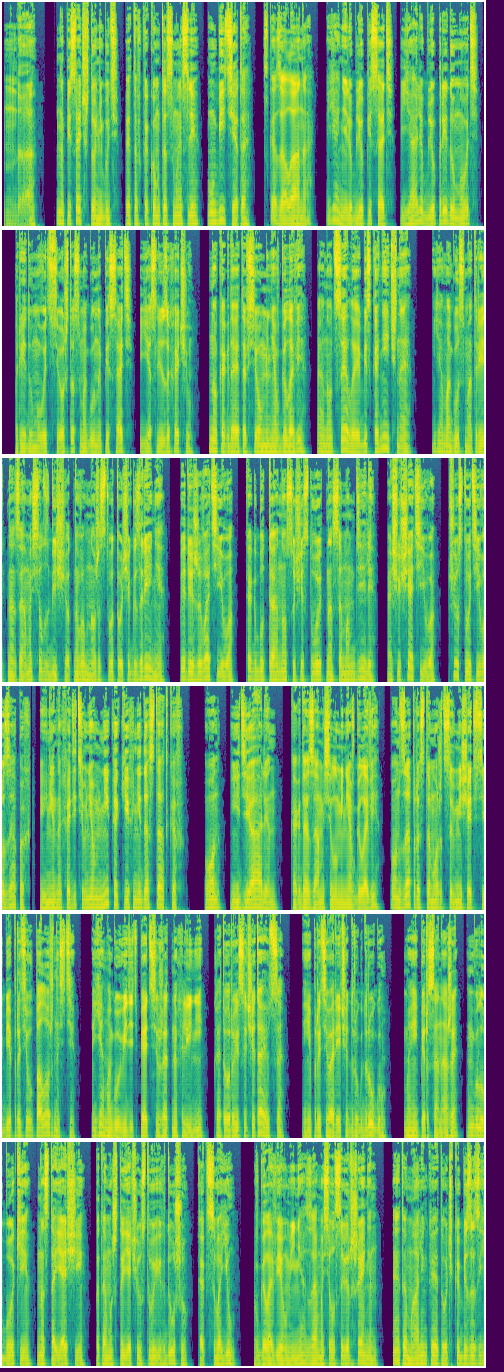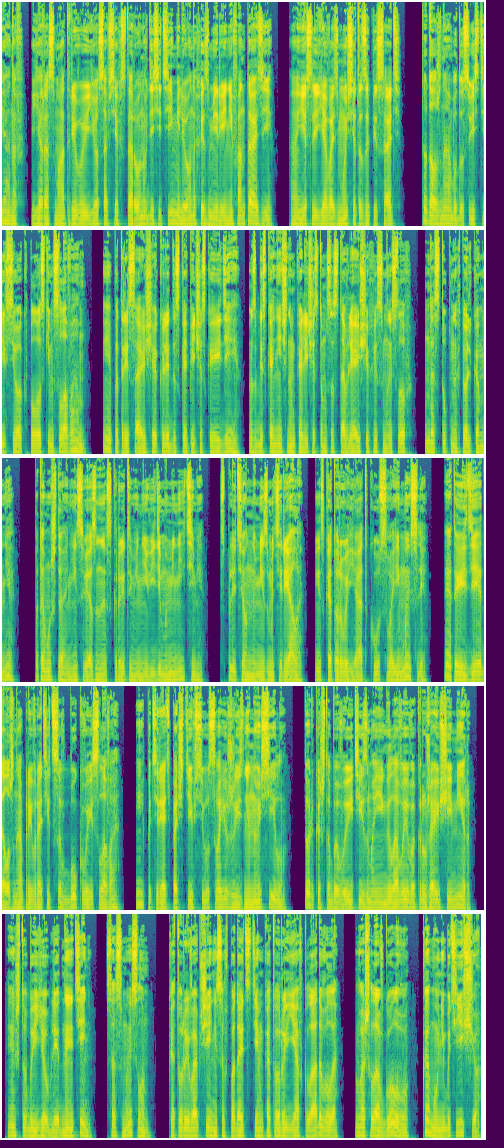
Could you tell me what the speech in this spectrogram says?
«Да». «Написать что-нибудь — это в каком-то смысле убить это», — сказала она. «Я не люблю писать, я люблю придумывать. Придумывать все, что смогу написать, если захочу. Но когда это все у меня в голове, оно целое, бесконечное. Я могу смотреть на замысел с бесчетного множества точек зрения, переживать его, как будто оно существует на самом деле, ощущать его, чувствовать его запах и не находить в нем никаких недостатков. Он идеален. Когда замысел у меня в голове, он запросто может совмещать в себе противоположности. Я могу видеть пять сюжетных линий, которые сочетаются и противоречат друг другу. Мои персонажи глубокие, настоящие, потому что я чувствую их душу, как свою. В голове у меня замысел совершенен. Это маленькая точка без изъянов. Я рассматриваю ее со всех сторон в десяти миллионах измерений фантазии. А если я возьмусь это записать, то должна буду свести все к плоским словам. И потрясающая калейдоскопическая идея с бесконечным количеством составляющих и смыслов, доступных только мне, потому что они связаны скрытыми невидимыми нитями, сплетенными из материала, из которого я тку свои мысли. Эта идея должна превратиться в буквы и слова и потерять почти всю свою жизненную силу только чтобы выйти из моей головы в окружающий мир, и чтобы ее бледная тень, со смыслом, который вообще не совпадает с тем, который я вкладывала, вошла в голову кому-нибудь еще.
